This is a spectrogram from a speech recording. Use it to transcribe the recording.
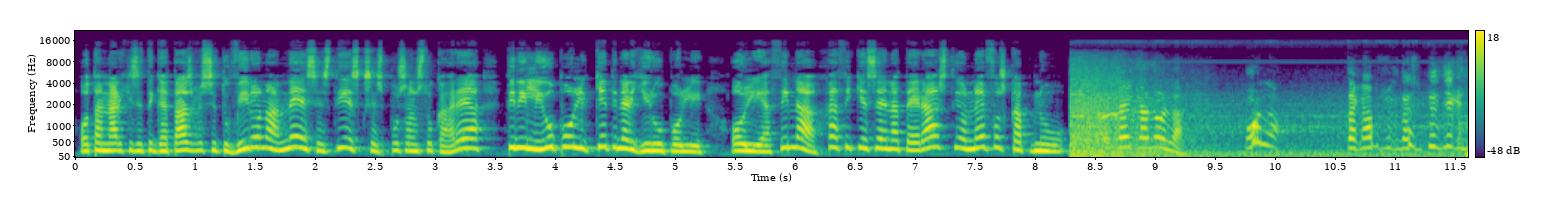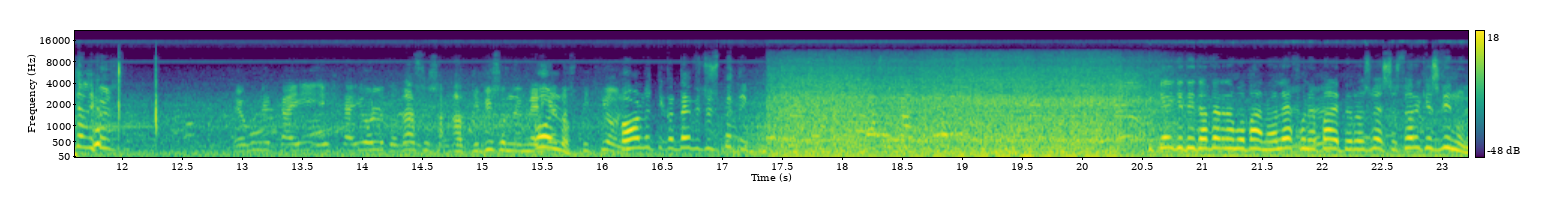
Όταν άρχισε την κατάσβεση του Βύρονα, νέες αιστείες ξεσπούσαν στο Καρέα, την Ηλιούπολη και την Αργυρούπολη. Όλη η Αθήνα χάθηκε σε ένα τεράστιο νέφος καπνού. Τα όλα. Όλα. Τα κάψουν και τα σπίτια και τελείωσε. Έχουν καεί, έχει καεί όλο το δάσος από την πίσω μεριά των σπιτιών. Όλο και κατέβει στο σπίτι μου. Καίγεται η ταβέρνα από πάνω, αλλά έχουν πάει πυροσβέστες τώρα και σβήνουν.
